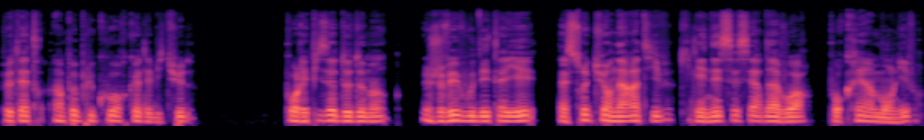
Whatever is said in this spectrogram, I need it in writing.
peut-être un peu plus court que d'habitude. Pour l'épisode de demain, je vais vous détailler la structure narrative qu'il est nécessaire d'avoir pour créer un bon livre,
